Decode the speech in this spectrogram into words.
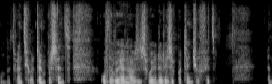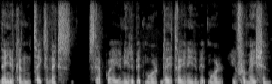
on the 20 or 10% of the warehouses where there is a potential fit. And then you can take the next step where you need a bit more data, you need a bit more information,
